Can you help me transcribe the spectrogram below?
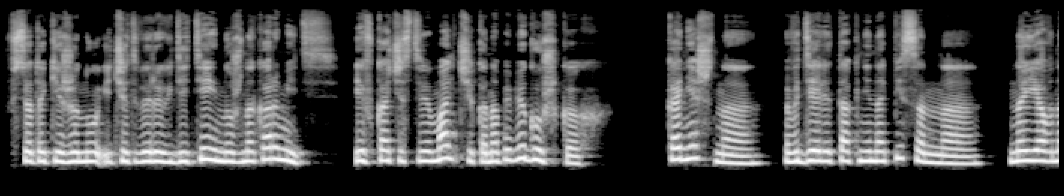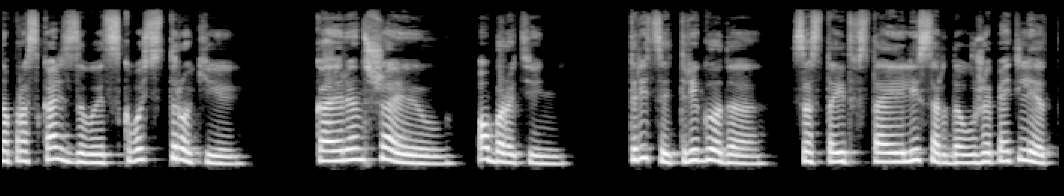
Все-таки жену и четверых детей нужно кормить, и в качестве мальчика на побегушках. Конечно, в деле так не написано, но явно проскальзывает сквозь строки. Кайрен Шайл, оборотень. 33 года, состоит в стае Лисарда уже 5 лет.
